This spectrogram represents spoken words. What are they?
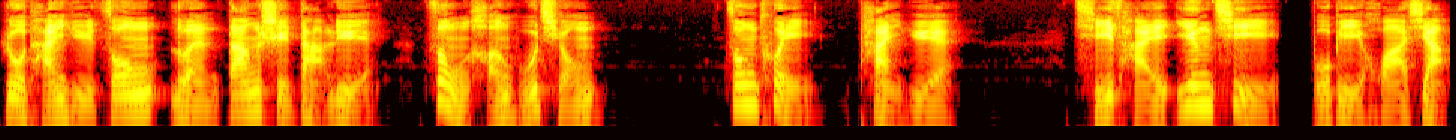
入坛与宗论当世大略，纵横无穷。宗退，叹曰：“奇才英气，不必华夏；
